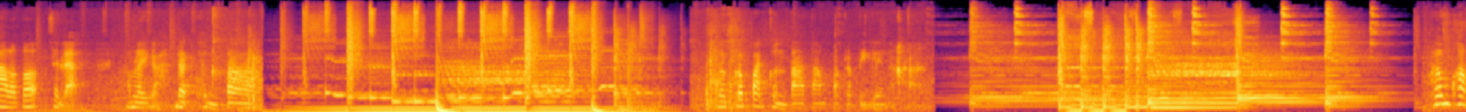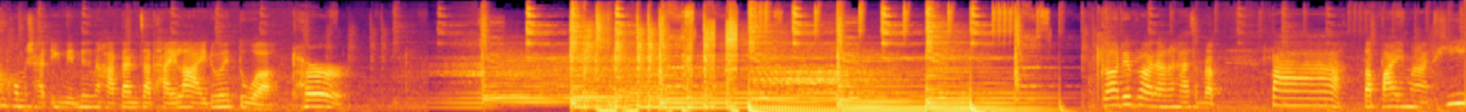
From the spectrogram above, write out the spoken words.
าเราก็เสร็จแล้วทำอะไรกันดัดขนตา แล้วก็ปัดขนตาตามปกติเลยนะคะ เพิ่มความคมชัดอีกนิดนึงนะคะตันจะไทยไลน์ด้วยตัว ter ก็เรียบร้อยแล้วนะคะสำหรับ ตา ต่อไปมาที่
